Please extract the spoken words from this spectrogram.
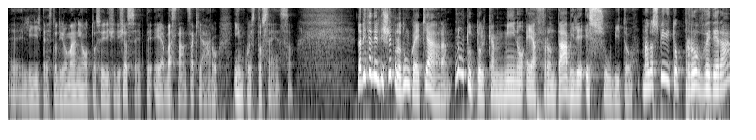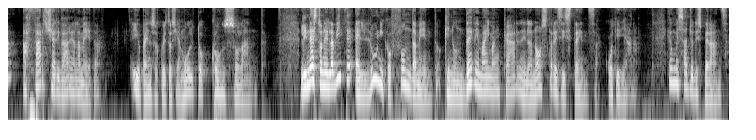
Eh, lì il testo di Romani 8, 16, 17 è abbastanza chiaro in questo senso. La vita del discepolo dunque è chiara, non tutto il cammino è affrontabile e subito, ma lo Spirito provvederà a farci arrivare alla meta. Io penso questo sia molto consolante. L'innesto nella vite è l'unico fondamento che non deve mai mancare nella nostra esistenza quotidiana. È un messaggio di speranza.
